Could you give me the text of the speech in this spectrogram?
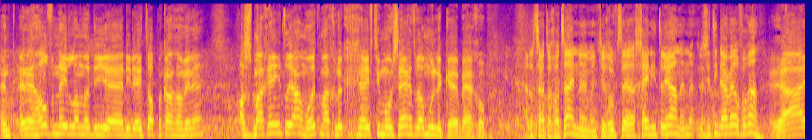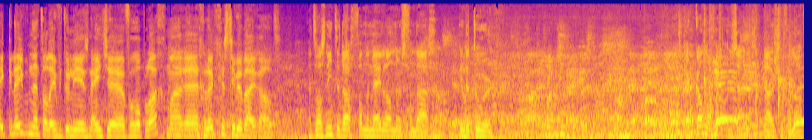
een, een halve Nederlander die, die de etappe kan gaan winnen. Als het maar geen Italiaan wordt, maar gelukkig heeft Timo Zer het wel moeilijk uh, bergop. Ja, dat zou toch wat zijn, uh, want je roept uh, geen Italiaan en dan zit hij daar wel vooraan. Ja, ik kneep hem net al even toen hij in zijn eentje voorop lag, maar gelukkig is hij weer bijgehaald. Het was niet de dag van de Nederlanders vandaag in de Tour. Er kan nog wel een zuinig applausje vanaf.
